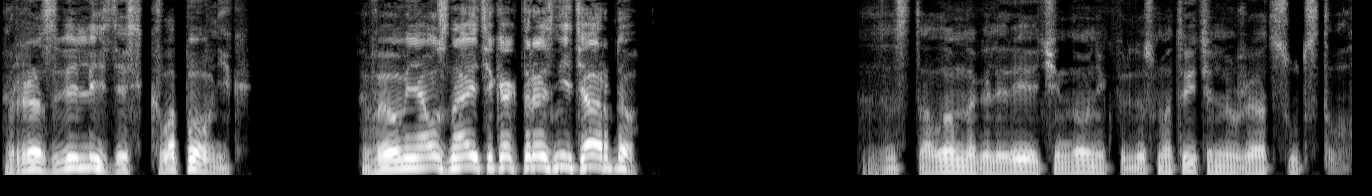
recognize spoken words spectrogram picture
«Развели здесь клоповник! Вы у меня узнаете, как дразнить Арду!» За столом на галерее чиновник предусмотрительно уже отсутствовал.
